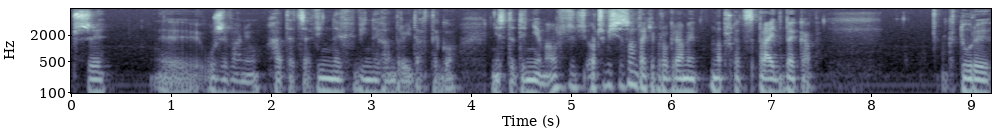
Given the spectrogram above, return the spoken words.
przy używaniu HTC. W innych, w innych Androidach tego niestety nie ma. Oczy- Oczywiście są takie programy, na przykład Sprite Backup, który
